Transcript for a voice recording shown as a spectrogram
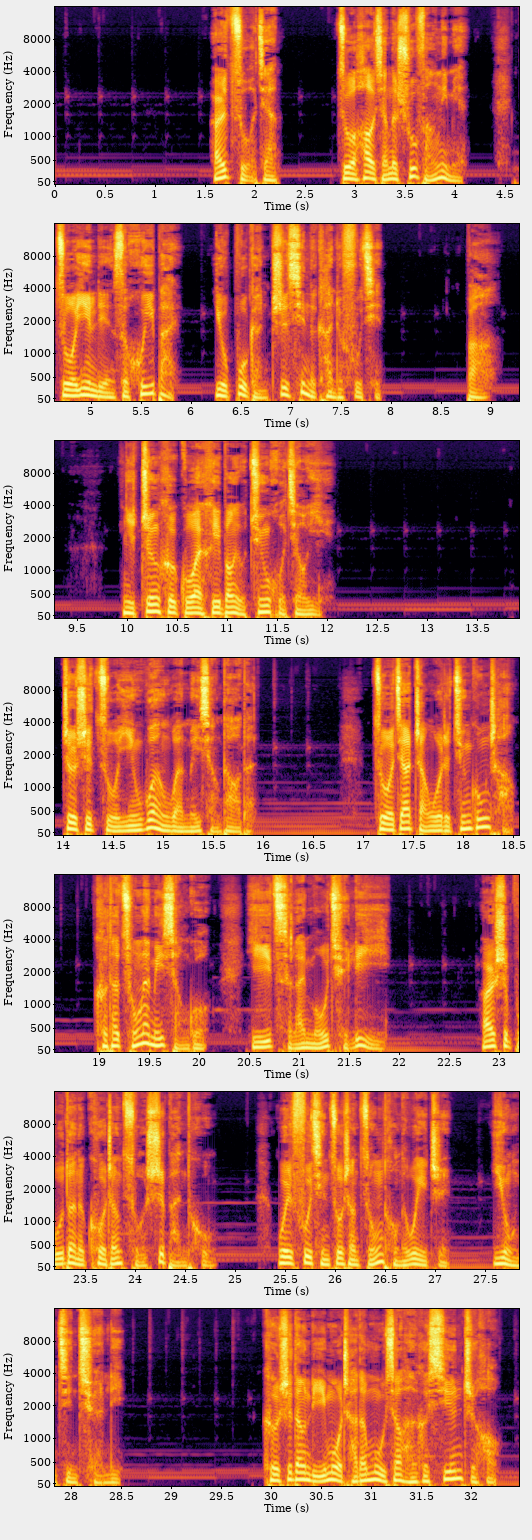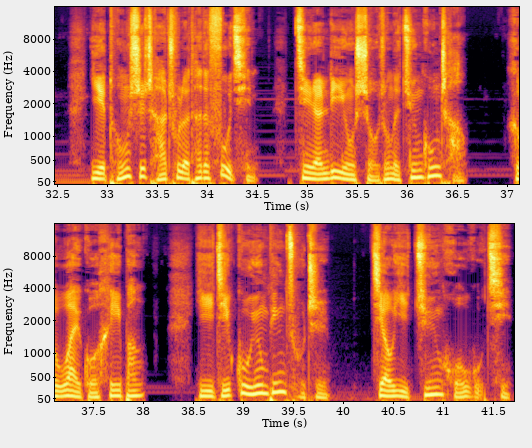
而左家，左浩翔的书房里面，左印脸色灰败，又不敢置信的看着父亲：“爸，你真和国外黑帮有军火交易？”这是左印万万没想到的。左家掌握着军工厂。可他从来没想过以此来谋取利益，而是不断的扩张左氏版图，为父亲坐上总统的位置用尽全力。可是当李默查到穆萧寒和西恩之后，也同时查出了他的父亲竟然利用手中的军工厂和外国黑帮以及雇佣兵组织交易军火武器。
